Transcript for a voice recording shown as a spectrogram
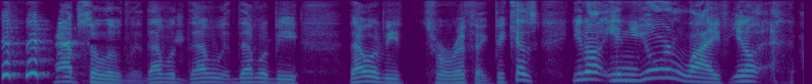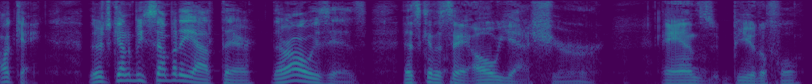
Absolutely, that would that would that would be that would be terrific. Because you know, in your life, you know, okay, there's going to be somebody out there. There always is. That's going to say, "Oh yeah, sure." Anne's beautiful.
